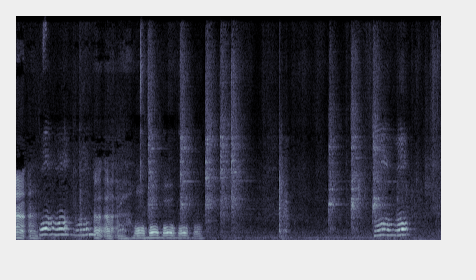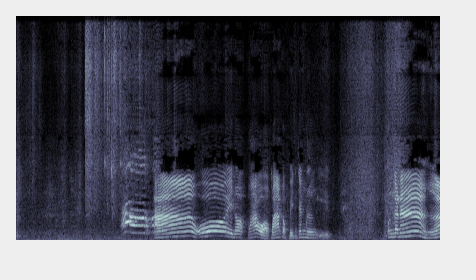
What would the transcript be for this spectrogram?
อ่าอ่าอ้โหเออเออเออโหโหโหโหโห โอ้าวโอ้ยเนาะมาออกมาก็เป็นจังหนึ่งอีกมึงกันนะเหรอ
